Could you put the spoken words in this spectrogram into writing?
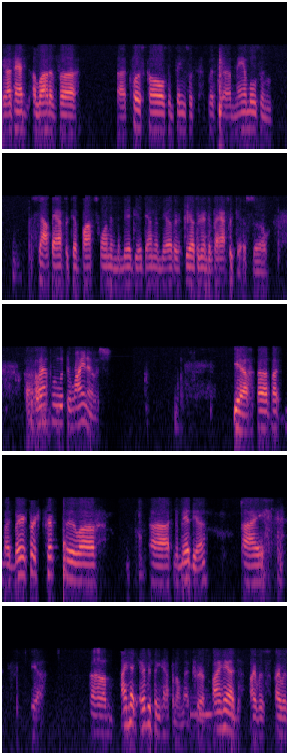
you know, I've had a lot of uh, uh, close calls and things with with uh, mammals in South Africa, Botswana, and Namibia, down in the other the other end of Africa. So, um, what happened with the rhinos? Yeah, uh, my my very first trip to uh, uh, Namibia, I yeah, um, I had everything happen on that trip. I had I was I was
